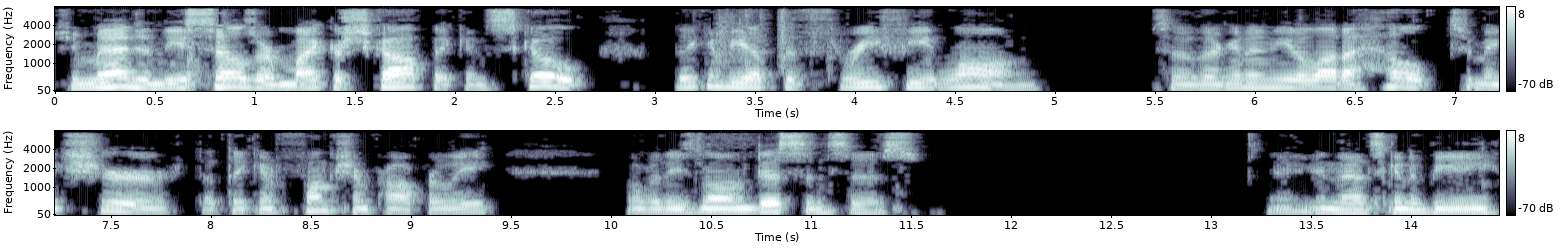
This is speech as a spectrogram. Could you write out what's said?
So imagine these cells are microscopic in scope. They can be up to three feet long. So they're going to need a lot of help to make sure that they can function properly over these long distances. And that's going to be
